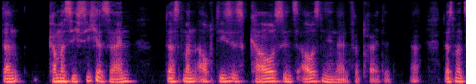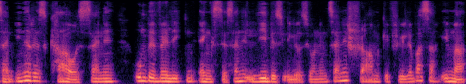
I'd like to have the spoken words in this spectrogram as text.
dann kann man sich sicher sein, dass man auch dieses Chaos ins Außen hinein verbreitet. Ja? Dass man sein inneres Chaos, seine unbewältigten Ängste, seine Liebesillusionen, seine Schamgefühle, was auch immer,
